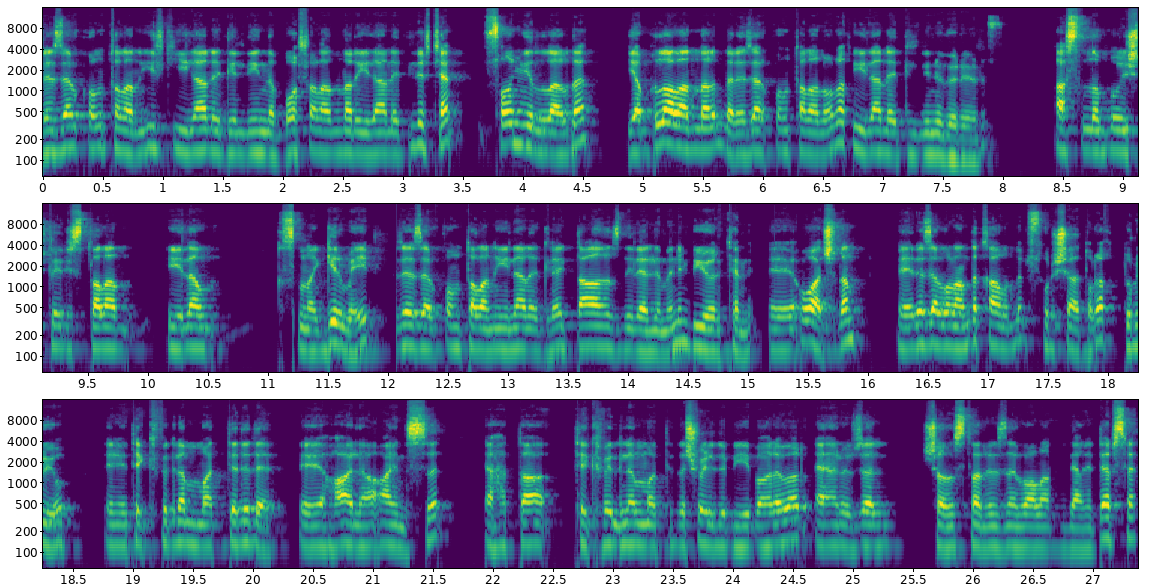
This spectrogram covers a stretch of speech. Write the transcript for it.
rezerv konut alanı ilk ilan edildiğinde boş alanlar ilan edilirken son yıllarda yapılı alanların da rezerv konut alanı olarak ilan edildiğini görüyoruz. Aslında bu işte risk alan ilan kısmına girmeyip rezerv konut alanı ilan edilerek daha hızlı ilerlemenin bir yöntemi. E, o açıdan e, rezerv alanda kanunda bir soru işareti olarak duruyor. E, teklif edilen maddede de e, hala aynısı. E, hatta teklif edilen maddede şöyle de bir ibare var. Eğer özel şahıslar rezerv alan ilan ederse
